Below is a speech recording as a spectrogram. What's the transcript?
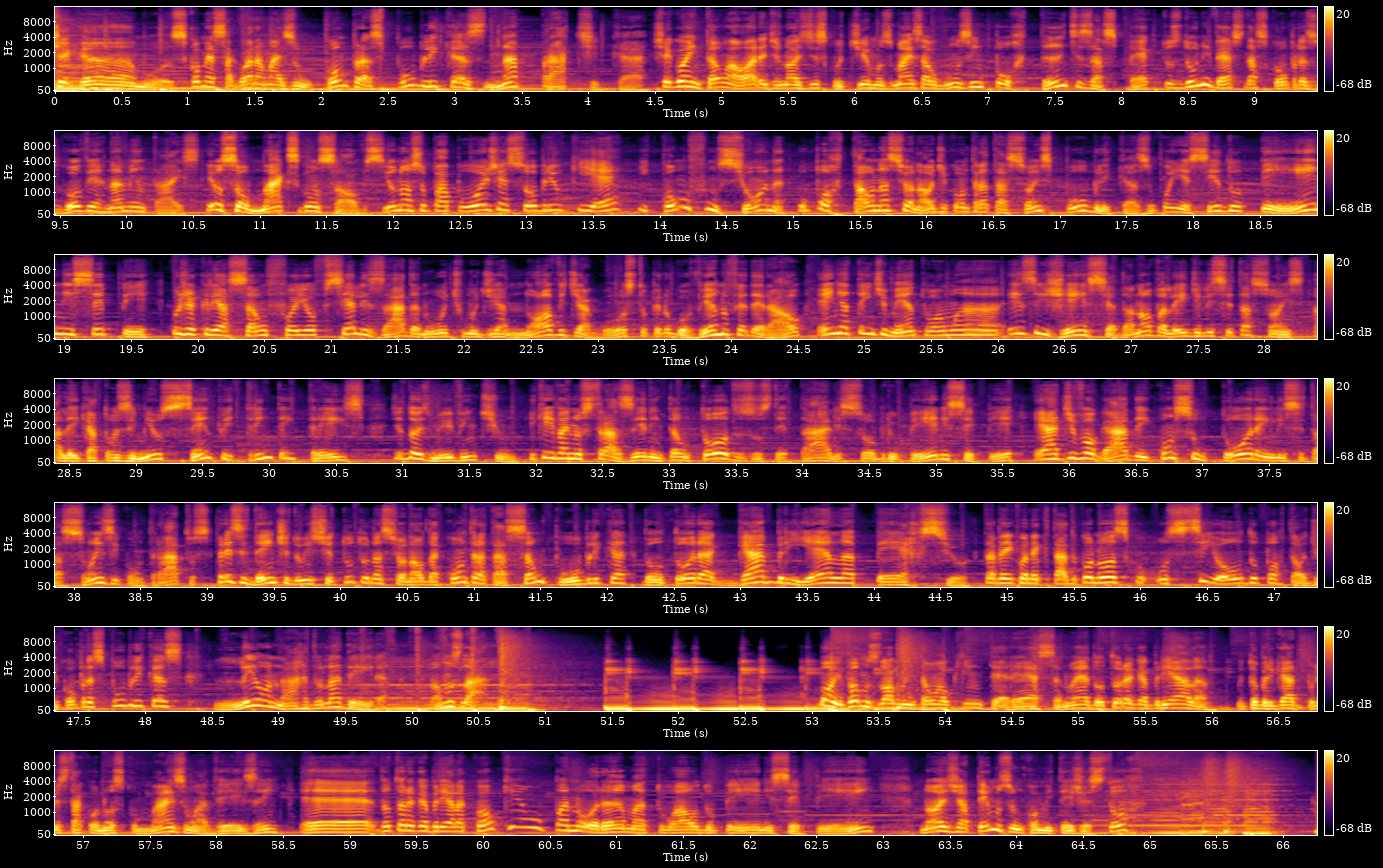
Chegamos! Começa agora mais um Compras Públicas na Prática. Chegou então a hora de nós discutirmos mais alguns importantes aspectos do universo das compras governamentais. Eu sou Max Gonçalves e o nosso papo hoje é sobre o que é e como funciona o Portal Nacional de Contratações Públicas, o conhecido PNCP, cuja criação foi oficializada no último dia 9 de agosto pelo governo federal em atendimento a uma exigência da nova Lei de Licitações, a Lei 14.130 33 de 2021. E quem vai nos trazer então todos os detalhes sobre o PNCP é a advogada e consultora em licitações e contratos, presidente do Instituto Nacional da Contratação Pública, doutora Gabriela Pércio. Também conectado conosco, o CEO do Portal de Compras Públicas, Leonardo Ladeira. Vamos lá! Bom, e vamos logo então ao que interessa, não é? Doutora Gabriela, muito obrigado por estar conosco mais uma vez, hein? É, doutora Gabriela, qual que é o panorama atual do PNCP, hein? Nós já temos um comitê gestor?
